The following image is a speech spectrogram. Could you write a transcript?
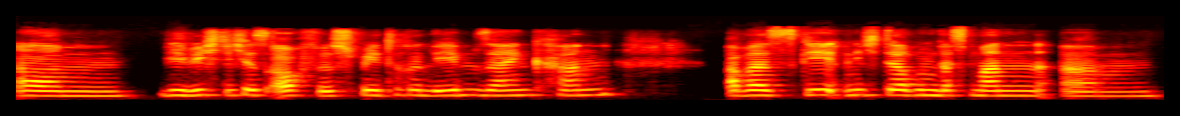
ähm, wie wichtig es auch fürs spätere Leben sein kann. Aber es geht nicht darum, dass man ähm,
